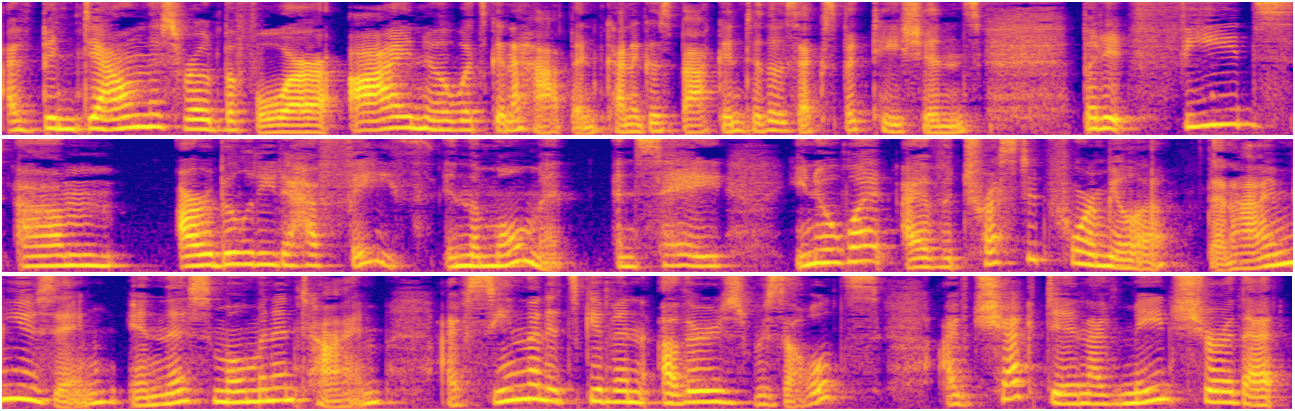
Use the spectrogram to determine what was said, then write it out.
I've been down this road before. I know what's going to happen. Kind of goes back into those expectations, but it feeds um, our ability to have faith in the moment and say, you know what? I have a trusted formula that I'm using in this moment in time. I've seen that it's given others results. I've checked in. I've made sure that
